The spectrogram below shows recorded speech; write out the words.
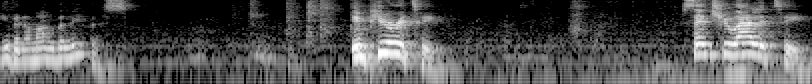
even among believers impurity, sensuality,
